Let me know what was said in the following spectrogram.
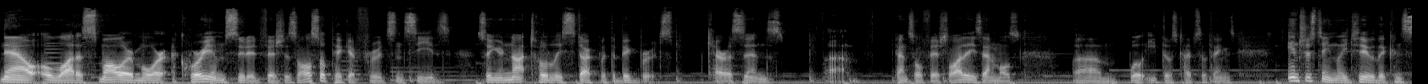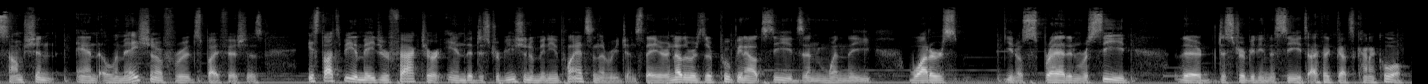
Now, a lot of smaller, more aquarium suited fishes also pick at fruits and seeds, so you're not totally stuck with the big brutes. Characins, uh, pencil fish, a lot of these animals um, will eat those types of things. Interestingly, too, the consumption and elimination of fruits by fishes is thought to be a major factor in the distribution of many plants in the regions. They, are, in other words, they're pooping out seeds, and when the waters, you know, spread and recede, they're distributing the seeds. I think that's kind of cool.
